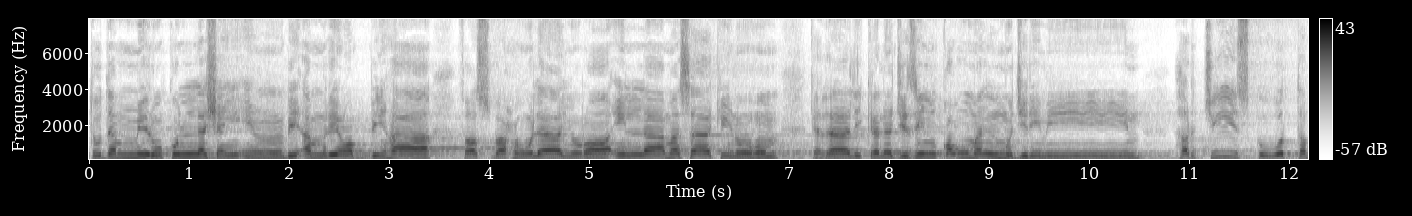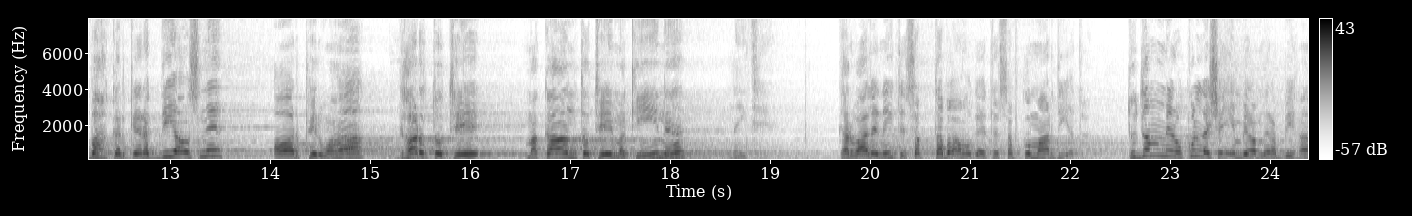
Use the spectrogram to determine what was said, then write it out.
تدمر كل شيء بأمر ربها فاصبحوا لا يرى إلا مساكنهم كذلك نجزي القوم المجرمين ہر چیز کو وہ تباہ کر کے رکھ دیا اس نے۔ اور پھر وہاں گھر تو تھے، مکان تو تھے، مکین نہیں تھے۔ گھر والے نہیں تھے، سب تباہ ہو گئے تھے، سب کو مار دیا تھا۔ تدمر كل شيء بأمر ربها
